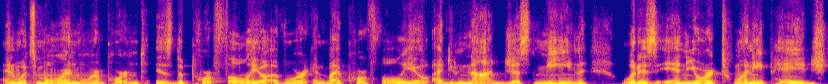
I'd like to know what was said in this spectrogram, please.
And what's more and more important is the portfolio of work. And by portfolio, I do not just mean what is in your 20 page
